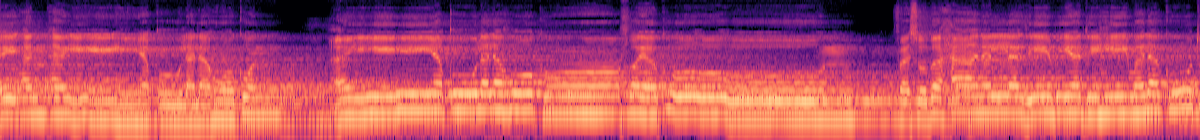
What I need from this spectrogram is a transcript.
شيئا أن يقول له كن أن يقول له كن فيكون. فسبحان الذي بيده ملكوت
